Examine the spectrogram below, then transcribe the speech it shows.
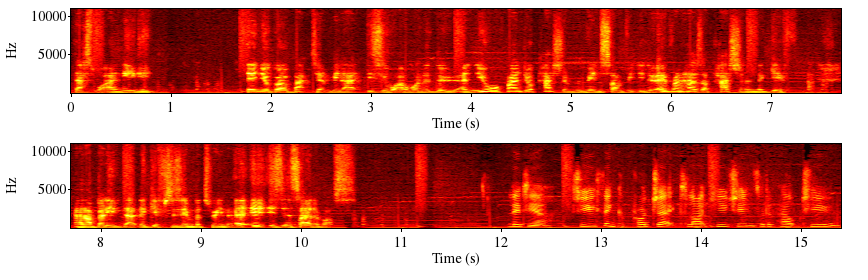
that's what i needed then you'll go back to it and be like this is what i want to do. And you will find your passion within something you do. Everyone has a passion and a gift and i believe that the gift is in between uh, it is inside of us Lydia, do you think a project like Eugene's would have helped you?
